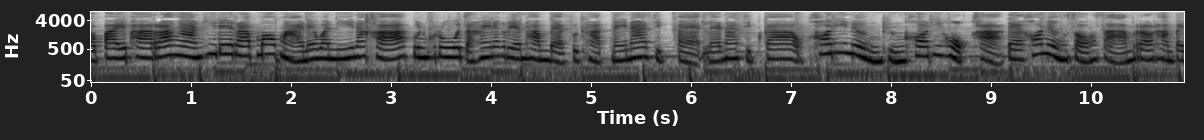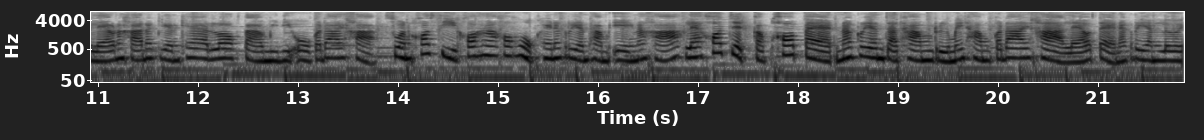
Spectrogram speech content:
ต่อไปภาระงานที่ได้รับมอบหมายในวันนี้นะคะ คุณครูจะให้นักเรียนทำแบบฝึกหัดในหน้า 18 และหน้า 19 ข้อที่ 1 ถึงข้อที่ 6 ค่ะ แต่ข้อ 1 2 3 เราทำไปแล้วนะคะ นักเรียนแค่ลอกตามวิดีโอก็ได้ค่ะ ส่วนข้อ 4 ข้อ 5 ข้อ 6 ให้นักเรียนทำเองนะคะ และข้อ 7 กับข้อ 8 นักเรียนจะทำหรือไม่ทำก็ได้ค่ะ แล้วแต่นักเรียนเลย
